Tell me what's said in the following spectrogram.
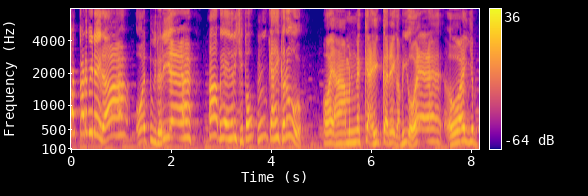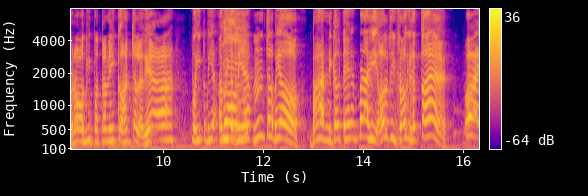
पकड़ भी नहीं रहा। ओए तू इधर ही है। हाँ भैया इधर ही छिपाओ। हम्म, क्या ही करूँ? ओए हाँ मुन्ना क्या ही करेगा भी ओए। ओए ये फ्रॉगी पता नहीं कहाँ चला गया। वही तो भैया अभी तक नहीं है। हम्म, चलो भैया बाहर निकलते हैं। बड़ा ही आलसी फ्रॉगी लगता है। ओए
